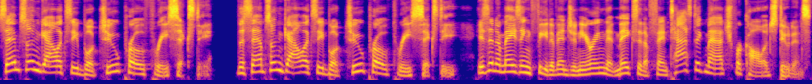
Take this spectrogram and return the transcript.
Samsung Galaxy Book 2 Pro 360. The Samsung Galaxy Book 2 Pro 360 is an amazing feat of engineering that makes it a fantastic match for college students.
